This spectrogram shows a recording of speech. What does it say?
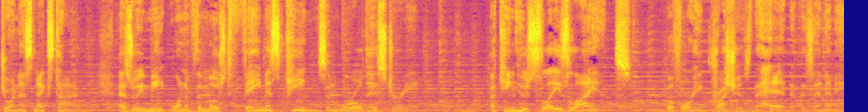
Join us next time as we meet one of the most famous kings in world history, a king who slays lions before he crushes the head of his enemy.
